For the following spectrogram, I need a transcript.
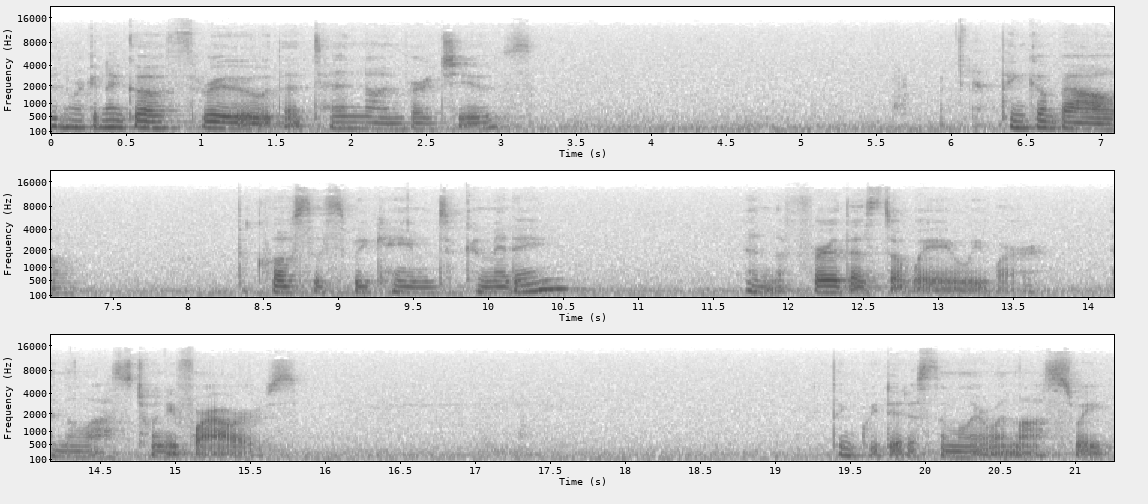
And we're going to go through the 10 non virtues. And think about the closest we came to committing and the furthest away we were in the last 24 hours. I think we did a similar one last week.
